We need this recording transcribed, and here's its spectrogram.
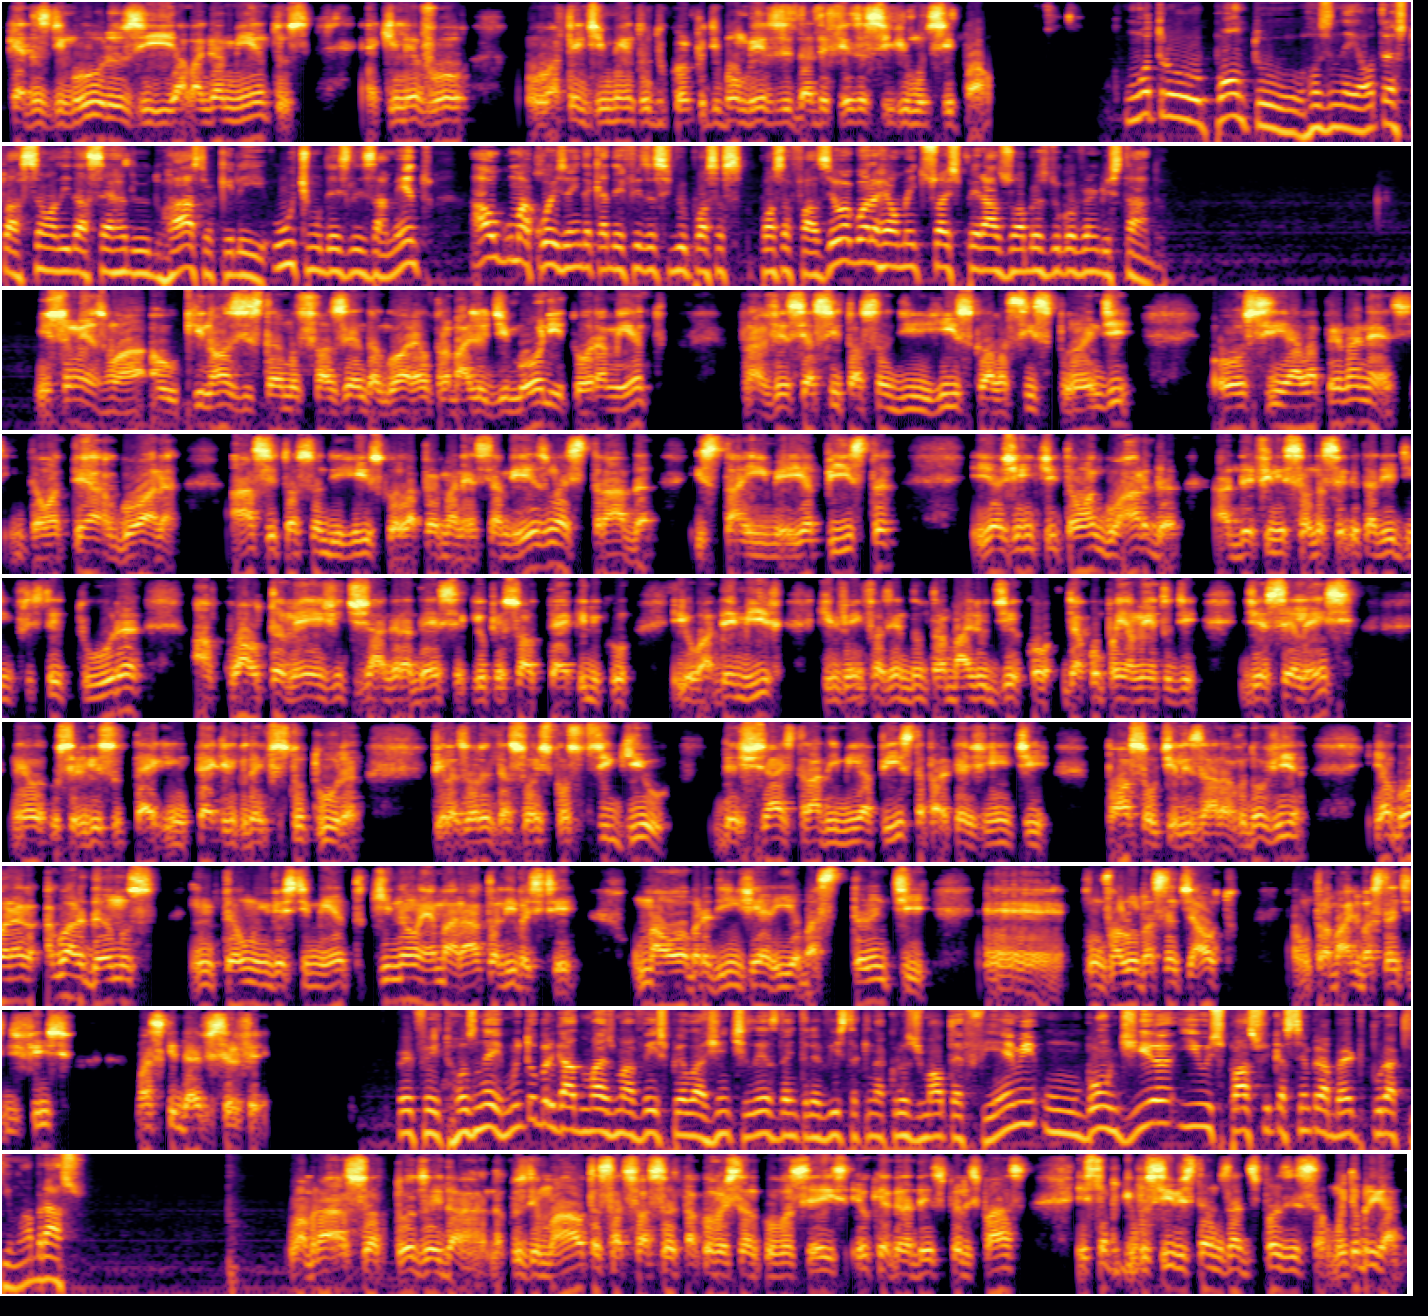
quedas de muros e alagamentos é que levou o atendimento do Corpo de Bombeiros e da Defesa Civil Municipal. Um outro ponto, Rosinei, outra situação ali da Serra do, do Rastro, aquele último deslizamento, há alguma coisa ainda que a Defesa Civil possa, possa fazer ou agora realmente só esperar as obras do governo do estado? Isso mesmo, o que nós estamos fazendo agora é um trabalho de monitoramento para ver se a situação de risco ela se expande ou se ela permanece. Então, até agora, a situação de risco ela permanece a mesma, a estrada está em meia pista e a gente então aguarda a definição da Secretaria de Infraestrutura, a qual também a gente já agradece aqui o pessoal técnico e o Ademir, que vem fazendo um trabalho de, de acompanhamento de, de excelência. Né, o serviço técnico, técnico da infraestrutura, pelas orientações, conseguiu deixar a estrada em meia pista para que a gente possa utilizar a rodovia. E agora aguardamos então um investimento que não é barato, ali vai ser uma obra de engenharia bastante, é, com valor bastante alto, é um trabalho bastante difícil, mas que deve ser feito. Perfeito. Rosnei, muito obrigado mais uma vez pela gentileza da entrevista aqui na Cruz de Malta FM. Um bom dia e o espaço fica sempre aberto por aqui. Um abraço. Um abraço a todos aí da, da Cruz de Malta, satisfação de estar conversando com vocês. Eu que agradeço pelo espaço e sempre que possível estamos à disposição. Muito obrigado.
